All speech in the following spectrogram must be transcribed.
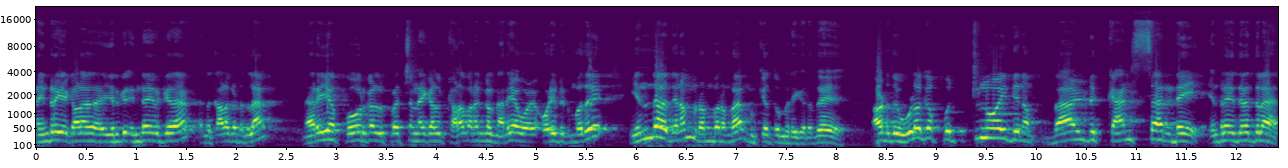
இன்றைய கால இருக்கு இன்றைய இருக்கிற அந்த காலகட்டத்துல நிறைய போர்கள் பிரச்சனைகள் கலவரங்கள் நிறைய ஓ- ஓடிட்டு இருக்கும்போது இந்த தினம் ரொம்ப ரொம்ப முக்கியத்துவம் இருக்கிறது அடுத்து உலக புற்றுநோய் தினம் வேர்ல்டு கேன்சர் டே என்ற தினத்துல.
